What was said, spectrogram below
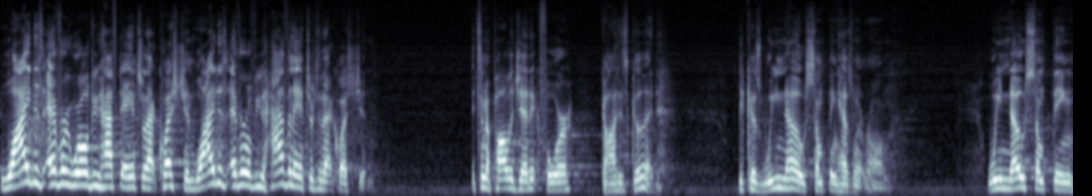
why does every worldview have to answer that question? Why does every worldview have an answer to that question? It's an apologetic for God is good. Because we know something has went wrong. We know something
